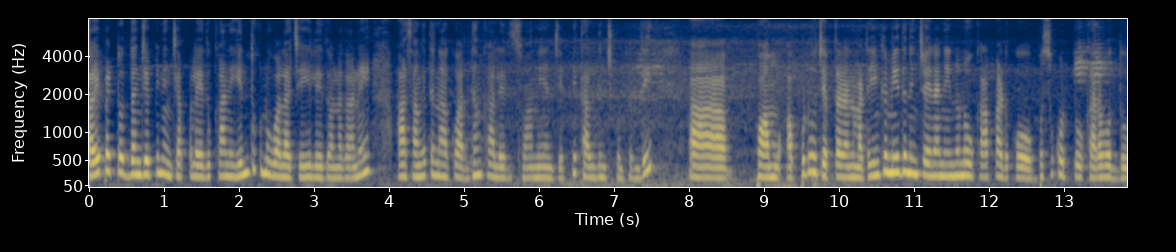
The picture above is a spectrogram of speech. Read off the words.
భయపెట్టొద్దని చెప్పి నేను చెప్పలేదు. కానీ ఎందుకు నువ్వు అలా చేయలేదు అనగానే ఆ సంగతి నాకు అర్థం కాలేదు స్వామి అని చెప్పి తలదించుకుంటుంది. పాము అప్పుడు చెప్తాడనమాట ఇంక మీద నుంచి అయినా నిన్ను నువ్వు కాపాడుకో బుసుకొట్టు కరవద్దు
